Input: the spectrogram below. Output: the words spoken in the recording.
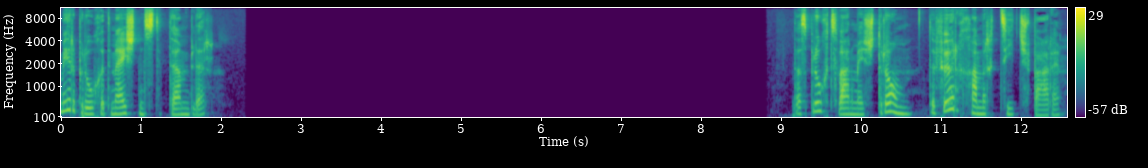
Wir brauchen meistens den Tumbler. Das braucht zwar mehr Strom, dafür kann man Zeit sparen.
